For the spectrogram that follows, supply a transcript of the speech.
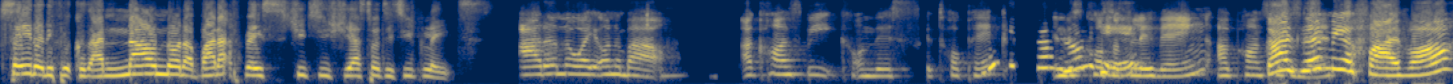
saying anything because I now know that by that face, she too, she has 22 plates. I don't know what you're on about. I can't speak on this topic in this on cost here? of living. I can't. Guys, on lend me a fiver.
